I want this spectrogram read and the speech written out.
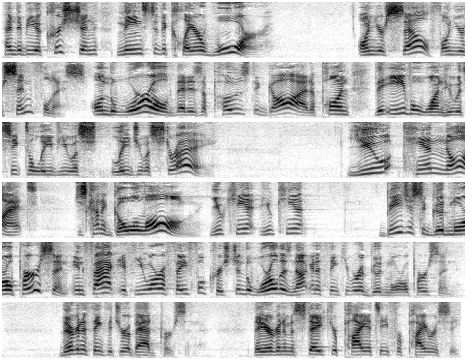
And to be a Christian means to declare war on yourself, on your sinfulness, on the world that is opposed to God, upon the evil one who would seek to lead you, lead you astray. You cannot just kind of go along. You can't, you can't be just a good moral person. In fact, if you are a faithful Christian, the world is not going to think you are a good moral person. They're going to think that you're a bad person. They are going to mistake your piety for piracy.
